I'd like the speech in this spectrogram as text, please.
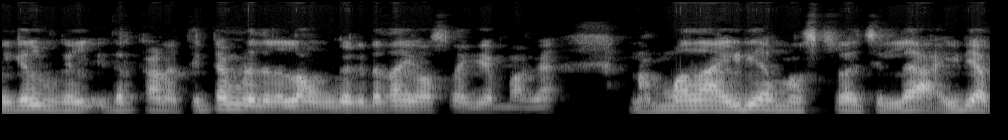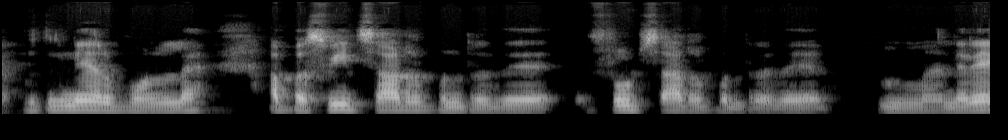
நிகழ்வுகள் இதற்கான திட்டமிடுதல் எல்லாம் உங்ககிட்ட தான் யோசனை கேட்பாங்க. நம்ம தான் ஐடியா மாஸ்டர் ஆச்சு இல்லை ஐடியா கொடுத்துக்கிட்டே இருப்போம்ல. அப்போ ஸ்வீட்ஸ் ஆர்டர் பண்ணுறது ஃப்ரூட்ஸ் ஆர்டர் பண்ணுறது நிறைய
